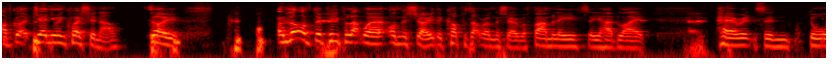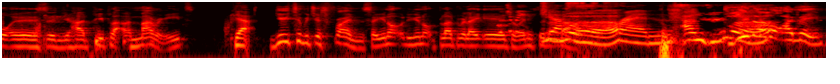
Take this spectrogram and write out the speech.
I've got a genuine question now. So, a lot of the people that were on the show, the couples that were on the show, were family. So you had like parents and daughters, and you had people that were married. yeah. You two were just friends, so you're not you're not blood related or anything just like that. Were. friends. And You know what I mean?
